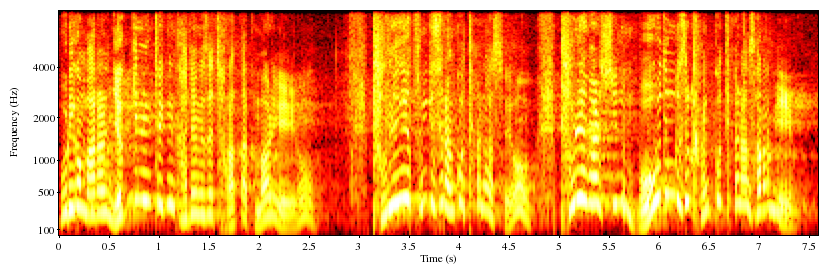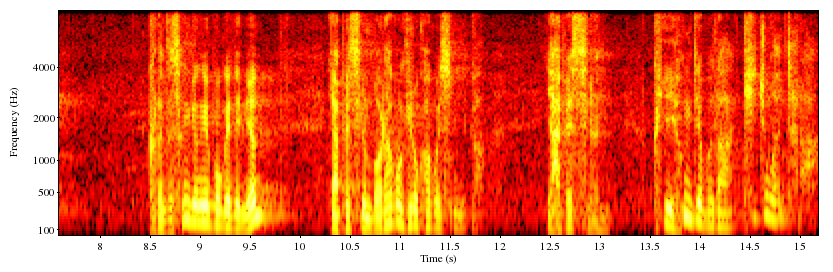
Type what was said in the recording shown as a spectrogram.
우리가 말하는 역기능적인 가정에서 자랐다 그 말이에요. 불행의 분깃을 안고 태어났어요. 불행할 수 있는 모든 것을 안고 태어난 사람이에요. 그런데 성경에 보게 되면 야베스는 뭐라고 기록하고 있습니까? 야베스는 그의 형제보다 귀중한 자라.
